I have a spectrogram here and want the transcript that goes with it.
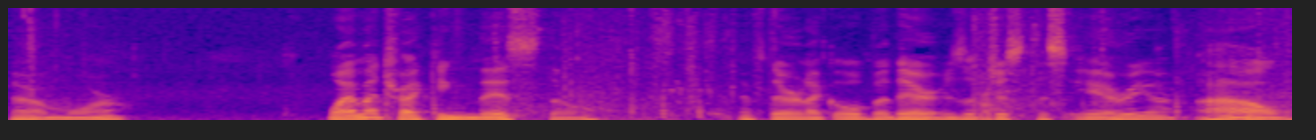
There are more. Why am I tracking this though? If they're like over there, is it just this area? Ow!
